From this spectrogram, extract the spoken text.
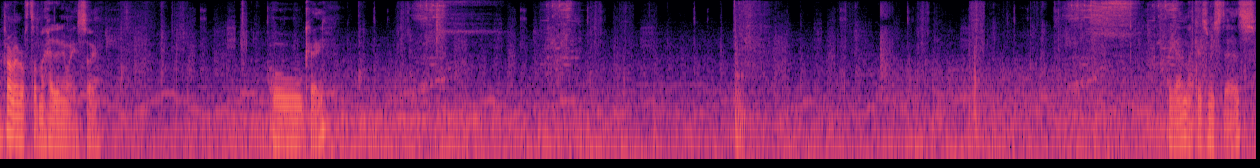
I can't remember off the top of my head anyway, so... Okay. Again, that gives me stairs.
